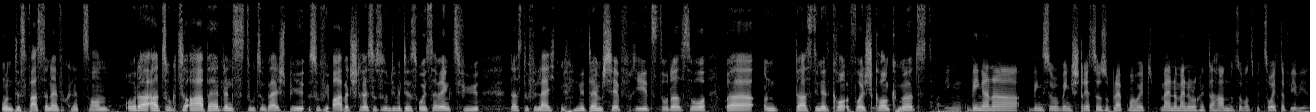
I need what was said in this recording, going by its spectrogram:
und das passt dann einfach nicht zusammen. Oder auch zurück zur Arbeit, wenn du zum Beispiel so viel Arbeitsstress hast und über das alles ein wenig zu viel, dass du vielleicht mit deinem Chef redst oder so. Äh, und dass du nicht krank, falsch krank meldest. Wegen, wegen einer, wegen so, wegen Stress oder so bleibt man halt meiner Meinung nach nicht daheim und so, wenn es bezahlt dafür wird.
